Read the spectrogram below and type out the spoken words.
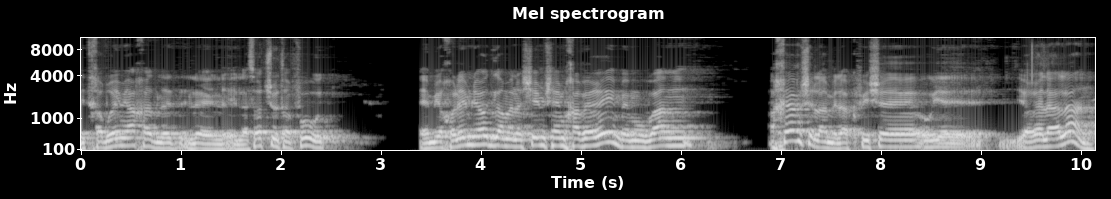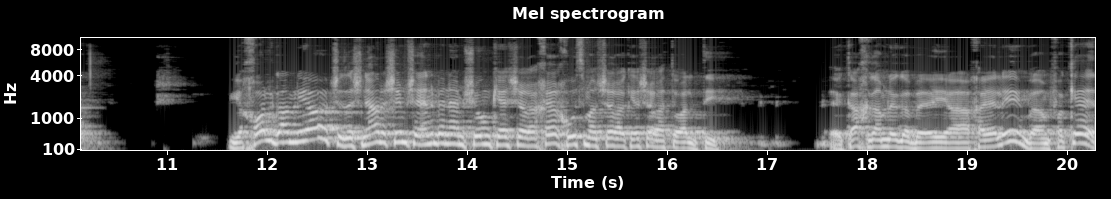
מתחברים יחד ל- ל- לעשות שותפות הם יכולים להיות גם אנשים שהם חברים במובן אחר של המילה כפי שהוא יראה להלן. יכול גם להיות שזה שני אנשים שאין ביניהם שום קשר אחר חוץ מאשר הקשר התועלתי. כך גם לגבי החיילים והמפקד.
